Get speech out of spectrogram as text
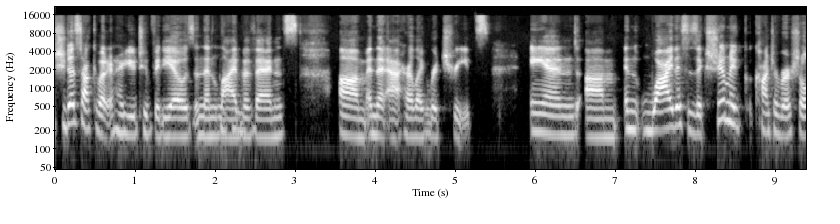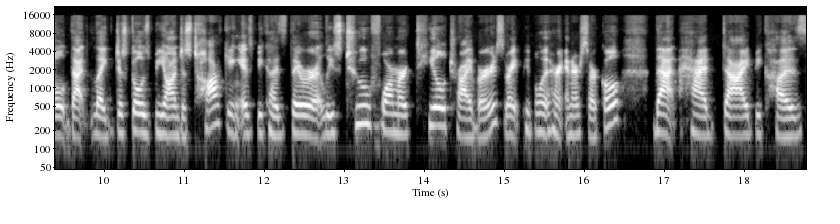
she does talk about it in her YouTube videos and then live mm-hmm. events um and then at her like retreats and um and why this is extremely controversial that like just goes beyond just talking is because there were at least two former teal tribers right people in her inner circle that had died because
